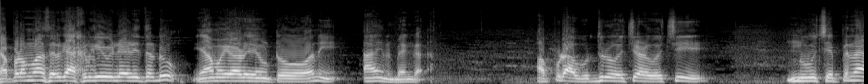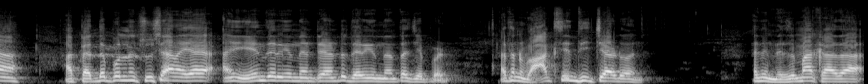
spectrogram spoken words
చెప్పడం వల్ల సరిగా అక్కడికి వెళ్ళాడు ఇతడు. ఏమయ్యాడో ఏమిటో అని ఆయన బెంగ. అప్పుడు ఆ వృద్ధుడు వచ్చాడు. వచ్చి నువ్వు చెప్పిన ఆ పెద్ద పుల్ని చూశానయ్యా అని ఏం జరిగిందంటే అంటూ జరిగిందంతా చెప్పాడు. అతను వాక్సిద్ధి ఇచ్చాడు అని. అది నిజమా కాదా?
